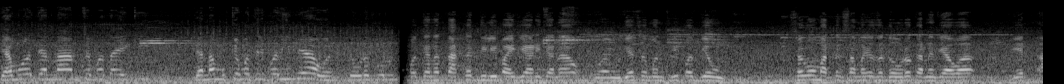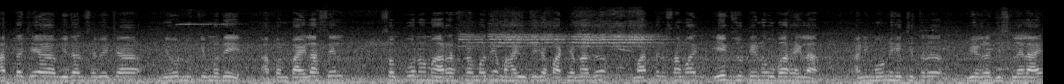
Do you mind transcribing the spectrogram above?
त्यामुळं त्यांना आमचं मत आहे की त्यांना मुख्यमंत्रीपदही मिळावं तेवढं बोलून. मग त्यांना ताकद दिली पाहिजे आणि त्यांना उद्याचं मंत्रीपद देऊन सर्व मातृ समाजाचा गौरव करण्यात यावा. एक आत्ताच्या विधानसभेच्या निवडणुकीमध्ये आपण पाहिलं असेल संपूर्ण महाराष्ट्रामध्ये महायुतीच्या पाठीमागं मात्र समाज एकजुटीनं उभा राहिला. आणि म्हणून हे चित्र वेगळं दिसलेलं आहे.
